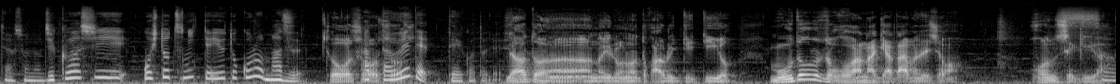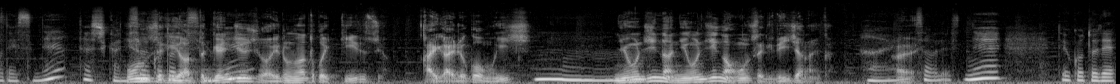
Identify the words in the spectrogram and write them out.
じゃあその軸足を一つにっていうところをまずそうあそうそう。った上でっていうことですであとはあのいろんなとこ歩いて行っていいよ。戻るとこがなきゃダメでしょ。本石が。そうですね。確かに本石があって現住所はいろんなとこ行っていいですよ。海外旅行もいいし、うん。日本人なら日本人が本石でいいじゃないか。はい、はい。そうですね。ということで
